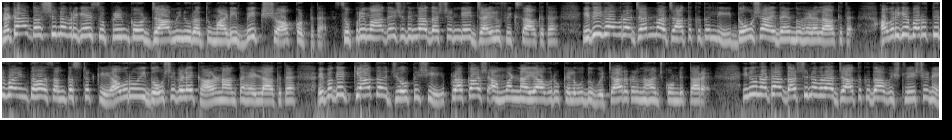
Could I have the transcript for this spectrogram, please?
ನಟ ದರ್ಶನ್ ಅವರಿಗೆ ಸುಪ್ರೀಂ ಕೋರ್ಟ್ ಜಾಮೀನು ರದ್ದು ಮಾಡಿ ಬಿಗ್ ಶಾಕ್ ಕೊಟ್ಟಿದೆ. ಸುಪ್ರೀಂ ಆದೇಶದಿಂದ ದರ್ಶನ್ಗೆ ಜೈಲು ಫಿಕ್ಸ್ ಆಗುತ್ತೆ ಇದೀಗ ಅವರ ಜನ್ಮ ಜಾತಕದಲ್ಲಿ ದೋಷ ಇದೆ ಎಂದು ಹೇಳಲಾಗಿದೆ. ಅವರಿಗೆ ಬರುತ್ತಿರುವ ಇಂತಹ ಸಂಕಷ್ಟಕ್ಕೆ ಅವರು ಈ ದೋಷಗಳೇ ಕಾರಣ ಅಂತ ಹೇಳಲಾಗಿದೆ. ಈ ಬಗ್ಗೆ ಖ್ಯಾತ ಜ್ಯೋತಿಷಿ ಪ್ರಕಾಶ್ ಅಮ್ಮಣ್ಣಯ್ಯ ಅವರು ಕೆಲವೊಂದು ವಿಚಾರಗಳನ್ನು ಹಂಚಿಕೊಂಡಿದ್ದಾರೆ. ಇನ್ನು ನಟ ದರ್ಶನ್ ಅವರ ಜಾತಕದ ವಿಶ್ಲೇಷಣೆ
